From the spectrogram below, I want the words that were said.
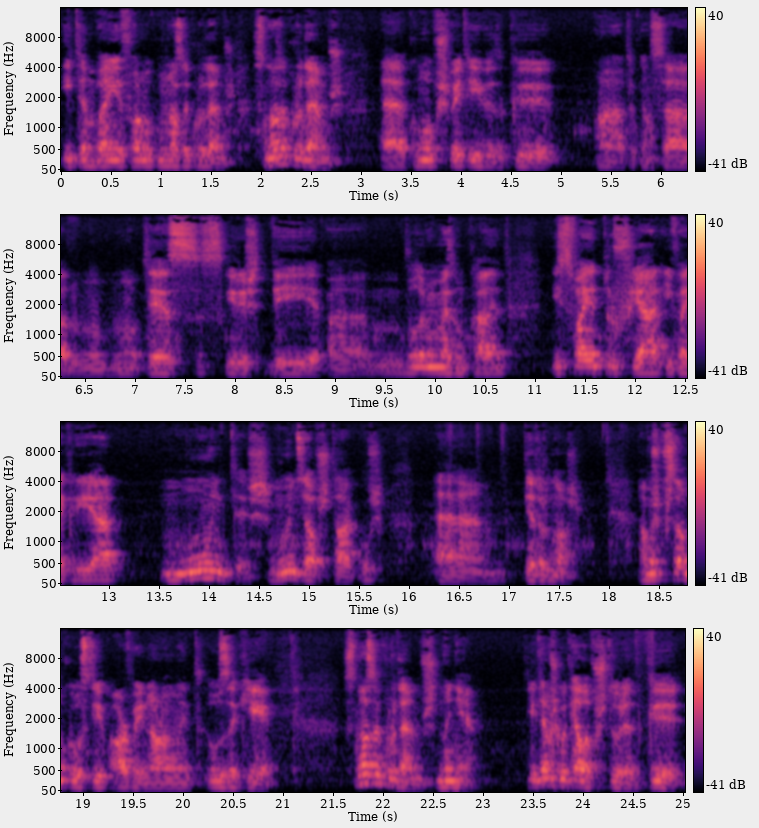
e também a forma como nós acordamos. Se nós acordamos uh, com uma perspectiva de que ah, estou cansado, não, não apetece seguir este dia, pá, vou dormir mais um bocado, isso vai atrofiar e vai criar muitas, muitos obstáculos um, dentro de nós. Há uma expressão que o Steve Harvey normalmente usa que é se nós acordamos de manhã e estamos com aquela postura de que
